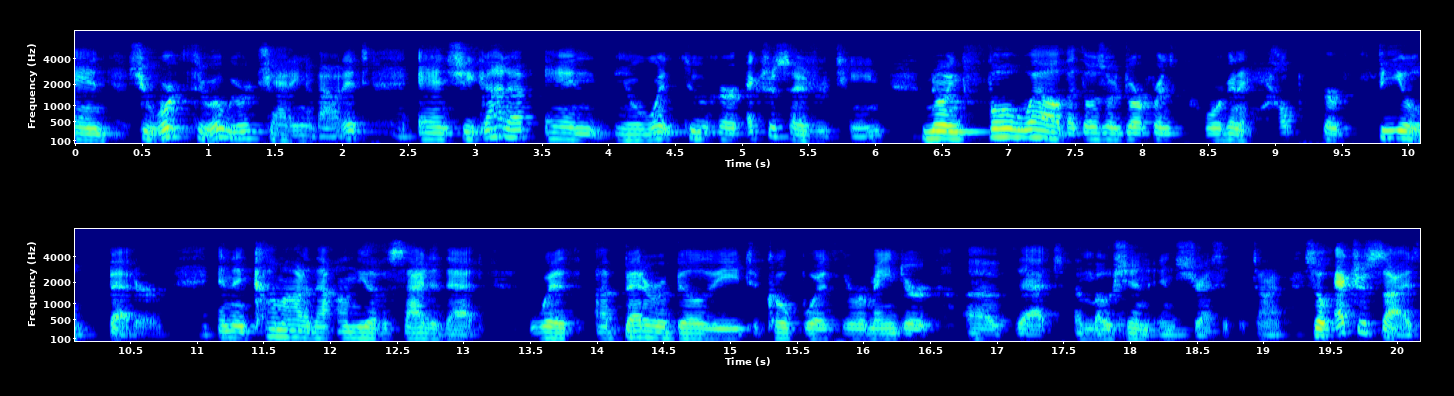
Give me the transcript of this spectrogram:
and she worked through it. We were chatting about it, and she got up and you know went through her exercise routine, knowing full well that those endorphins were going to help her feel better, and then come out of that on the other side of that with a better ability to cope with the remainder of that emotion and stress at the time. So exercise,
